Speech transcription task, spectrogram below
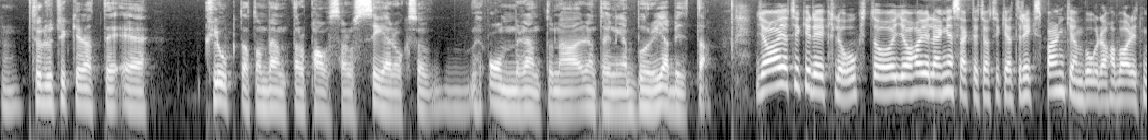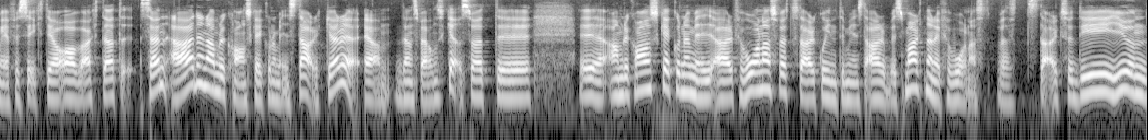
Mm. Så du tycker att det är klokt att de väntar och pausar och ser också om räntorna, räntehöjningar börjar bita? Ja, jag tycker det är klokt. Och jag har ju länge sagt att jag tycker att Riksbanken borde ha varit mer försiktig och avvaktat. Sen är den amerikanska ekonomin starkare än den svenska. Så att, eh, eh amerikansk ekonomi är förvånansvärt stark och inte minst arbetsmarknaden är förvånansvärt stark. Så det är ju en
